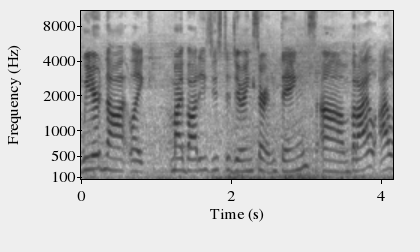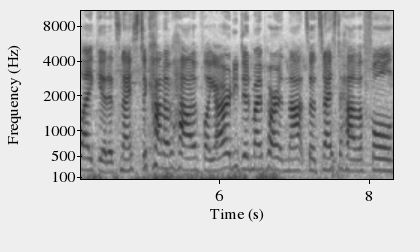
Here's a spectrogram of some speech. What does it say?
weird not like my body's used to doing certain things um, but I, I like it it's nice to kind of have like I already did my part in that so it's nice to have a full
